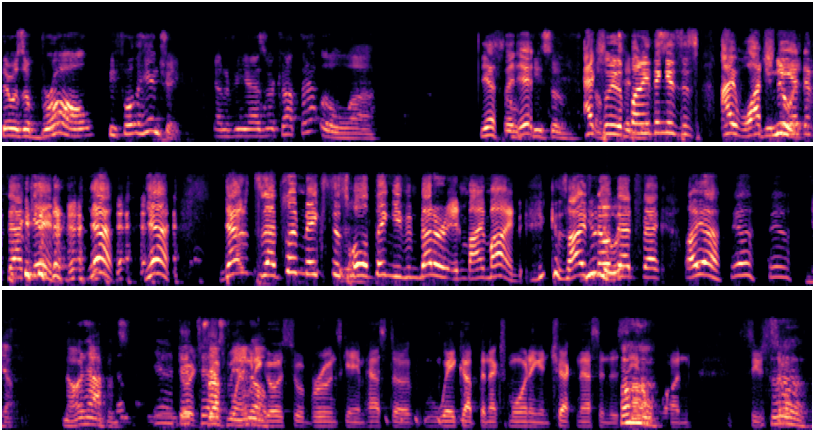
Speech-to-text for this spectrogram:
there was a brawl before the handshake. I don't know if you guys ever caught that little uh yes, they did. piece of Actually, of the funny thing is, is I watched the knew end of that game. yeah, yeah. That's that's what makes this whole thing even better in my mind because I've You known that fact. Oh yeah, yeah, yeah. Yeah. No, it happens. Yeah, George. Trust me, when he goes to a Bruins game, has to wake up the next morning and check NESN to see Uh-huh. who won. See, so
